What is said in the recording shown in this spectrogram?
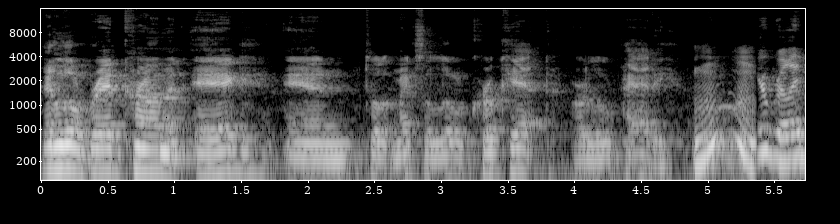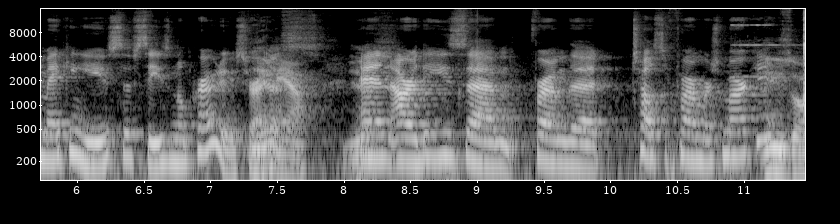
And a little breadcrumb and egg and until it makes a little croquette or a little patty. Mm, you're really making use of seasonal produce right Yes, now. yes. And are these um, from the Tulsa Farmers Market? These are,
